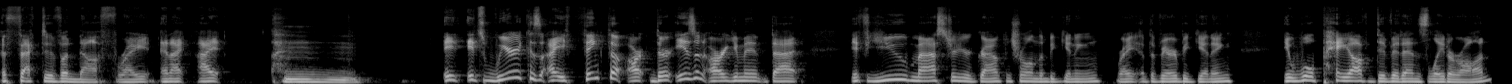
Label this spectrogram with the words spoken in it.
effective enough, right? And I I Mm, it, it's weird because I think the ar- there is an argument that if you master your ground control in the beginning, right at the very beginning, it will pay off dividends later on.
